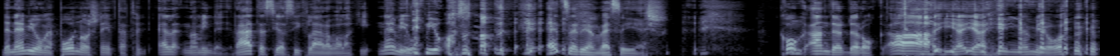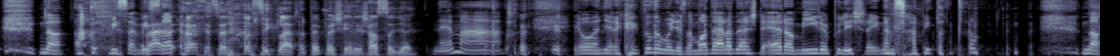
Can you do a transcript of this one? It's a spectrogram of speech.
De nem jó, mert pornós név, tehát hogy ele, na mindegy, ráteszi a sziklára valaki. Nem jó. Nem jó. Az, az egyszerűen veszélyes. Cock under the rock. Ah, jaj, jaj, nem jó. Na, vissza, vissza. Rá, ráteszed a sziklát a pöpösér, és azt mondja, hogy Nem áll. Jó van, gyerekek, tudom, hogy ez a madáradás, de erre a mély röpülésre én nem számítottam. Na,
